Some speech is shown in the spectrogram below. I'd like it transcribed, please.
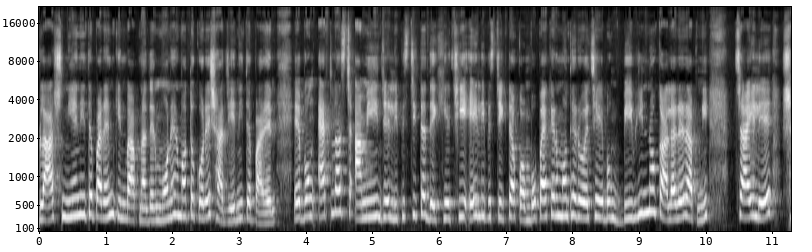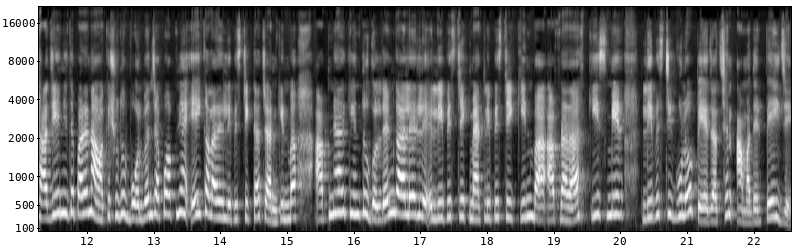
ব্লাশ নিয়ে নিতে পারেন কিংবা আপনাদের মনের মতো করে সাজিয়ে নিতে পারেন। এবং অ্যাট লাস্ট আমি যে লিপস্টিকটা দেখিয়েছি, এই লিপস্টিকটা কম্বো প্যাকের মধ্যে রয়েছে এবং বিভিন্ন কালারের আপনি চাইলে সাজিয়ে নিতে পারেন। আমাকে শুধু বলবেন যে, আপু, আপনি এই কালারের লিপস্টিকটা চান? কিংবা, আপনার কিন্তু গোল্ডেন কালারের লিপস্টিক ম্যাট লিপস্টিক কিংবা আপনারা কিসমির লিপস্টিকগুলো পেয়ে যাচ্ছেন আমাদের পেজে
